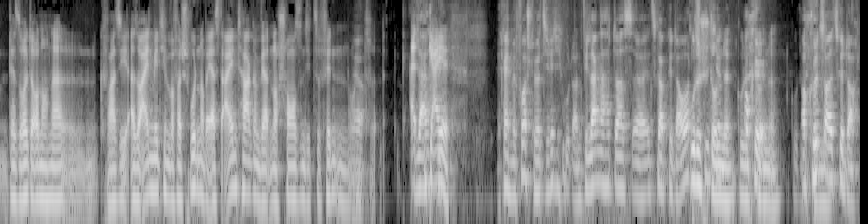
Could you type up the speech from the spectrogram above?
der sollte auch noch eine quasi, also ein Mädchen war verschwunden, aber erst einen Tag und wir hatten noch Chancen, die zu finden. Und äh, Lang- geil. Kann ich mir vorstellen, hört sich richtig gut an. Wie lange hat das äh, insgesamt gedauert? Gute? Stunde, gute okay. Stunde, gute Auch kürzer als gedacht.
